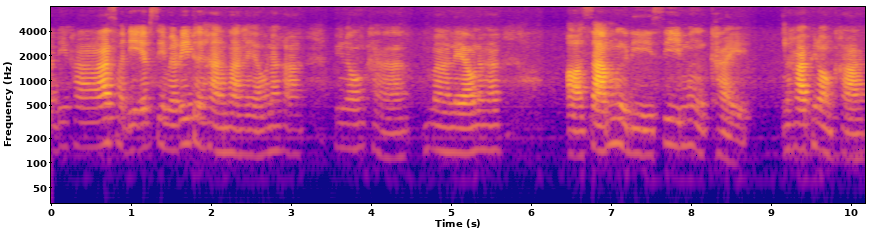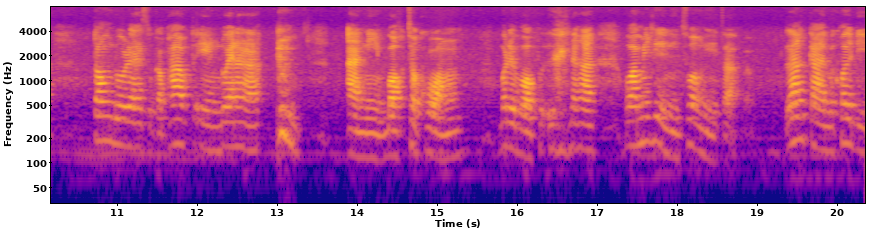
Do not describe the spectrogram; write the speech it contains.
วัสดีค่ะ สวัสดี FC Mary เธอหามาแล้วนะคะ พี่น้องค่ะมาแล้วนะคะอ่าสามมือดีสี่มือไข่นะคะ พี่น้องค่ะต้องดูแลสุขภาพตัวเองด้วยนะคะอันนี้บอกเจ้าของไม่ได้บอกผู้อื่นนะคะ ว่าไม่ถึงช่วงนี้จะร่างกายไม่ค่อยดี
